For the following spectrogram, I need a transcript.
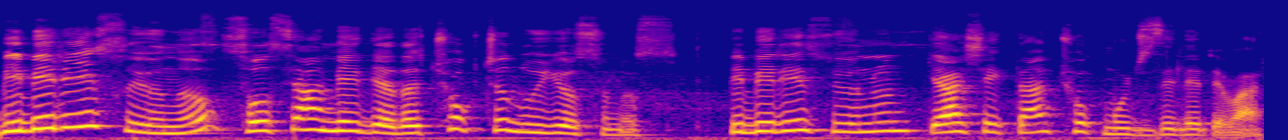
Biberiye suyunu sosyal medyada çokça duyuyorsunuz. Biberiye suyunun gerçekten çok mucizeleri var.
